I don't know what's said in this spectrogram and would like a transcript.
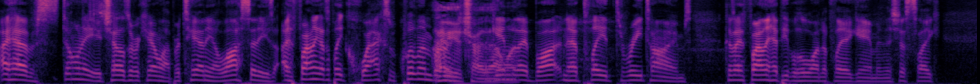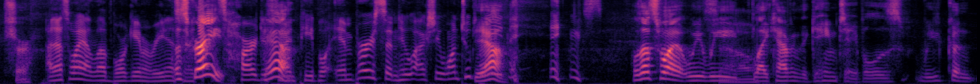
I have Stone Age, Shadows over Camelot, Britannia, Lost Cities. I finally got to play Quacks of Quillenberg. I need to try that a game one. that I bought and have played three times because I finally had people who wanted to play a game, and it's just like Sure. uh, that's why I love board game arenas. That's great. It's hard to Yeah. find people in person who actually want to play Yeah. things. Well, that's why we, we So- like having the game table is we couldn't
